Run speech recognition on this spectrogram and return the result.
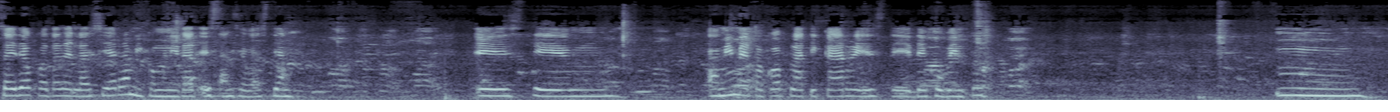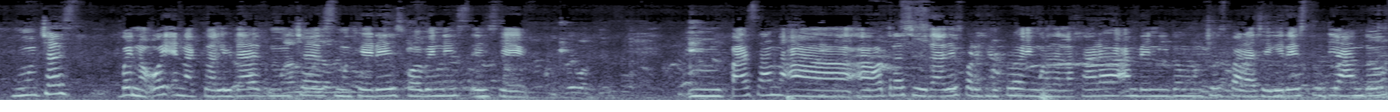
Soy de Ocota de la Sierra, mi comunidad es San Sebastián. Este, a mí me tocó platicar este, de juventud. Mm, muchas, bueno, hoy en la actualidad muchas mujeres jóvenes este, Mm, pasan a, otras ciudades, por ejemplo en Guadalajara han venido muchos para seguir estudiando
